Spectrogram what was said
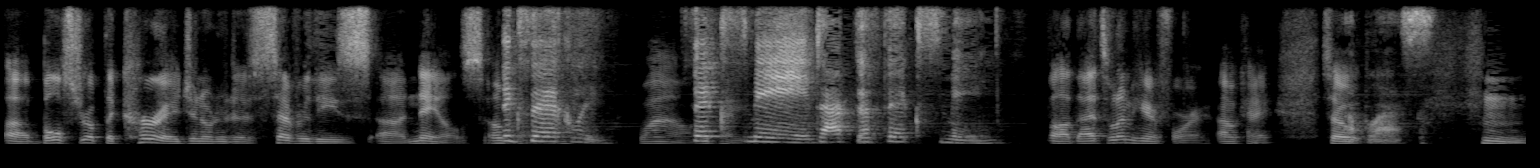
uh, bolster up the courage in order to sever these uh, nails. Okay. Exactly. Wow. Fix okay. me, doctor. Fix me. Well, that's what I'm here for. Okay. So. God bless. Hmm.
